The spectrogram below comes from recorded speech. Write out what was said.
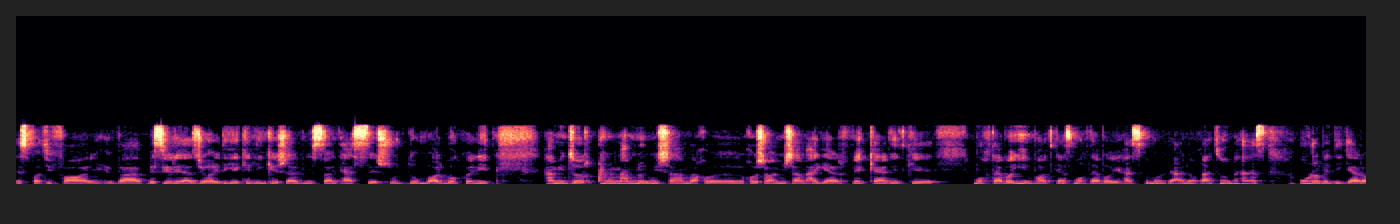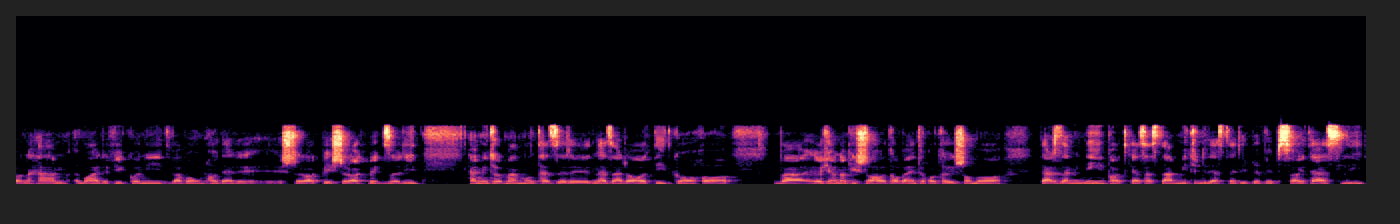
Spotify و بسیاری از جاهای دیگه که لینکش در سایت هستش رو دنبال بکنید. همینطور ممنون میشم و خوشحال میشم اگر فکر کردید که محتوای این پادکست محتوایی هست که مورد علاقتون هست. اون رو به دیگران هم معرفی کنید و با اونها در اشتراک به اشتراک بگذارید. همینطور من منتظر نظرات دیدگاه ها و احیانا پیشنهادها و انتقادهای شما در زمینه این پادکست هستم. می‌تونید از طریق وبسایت اصلی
